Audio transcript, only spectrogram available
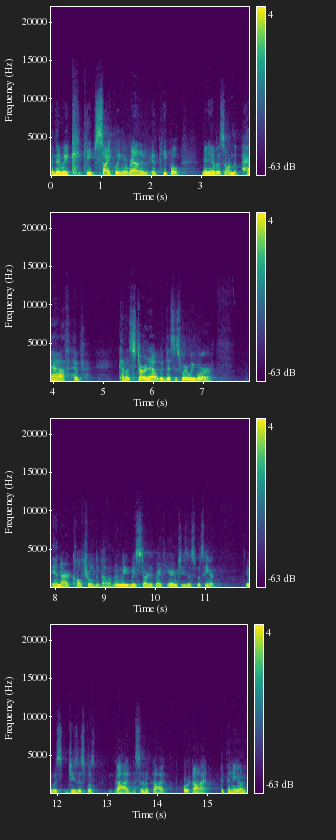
And then we keep cycling around, and, and people, many of us on the path, have kind of started out with this is where we were in our cultural development. We, we started right here, and Jesus was here. It was Jesus was God, the Son of God, or God, depending on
